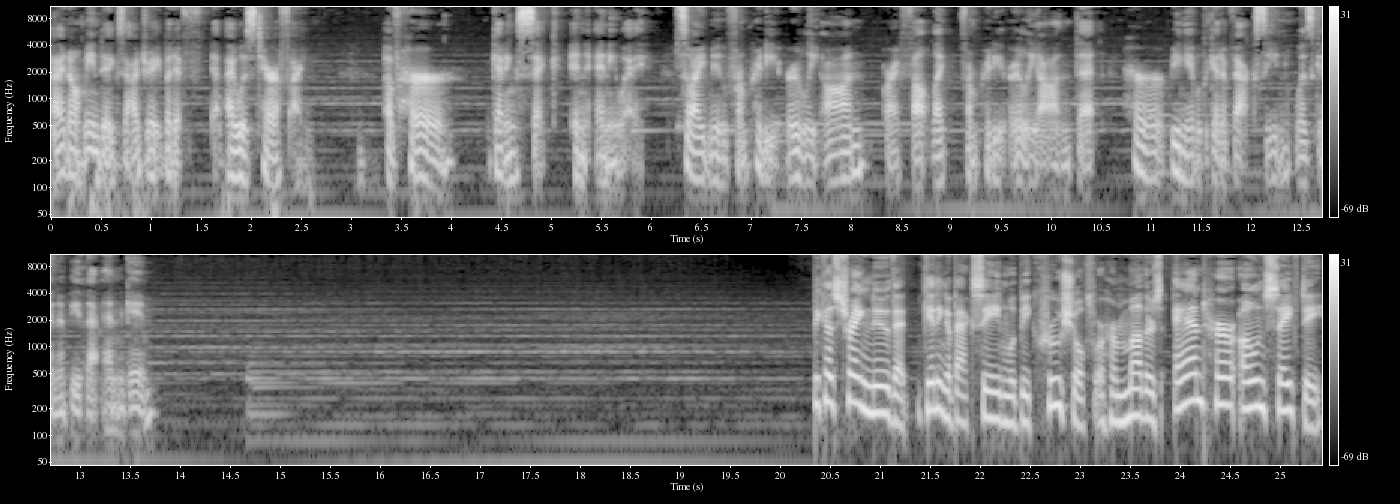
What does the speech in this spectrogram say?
i don't mean to exaggerate but it, i was terrified of her getting sick in any way so I knew from pretty early on, or I felt like from pretty early on, that her being able to get a vaccine was going to be the end game. Because Trang knew that getting a vaccine would be crucial for her mother's and her own safety,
